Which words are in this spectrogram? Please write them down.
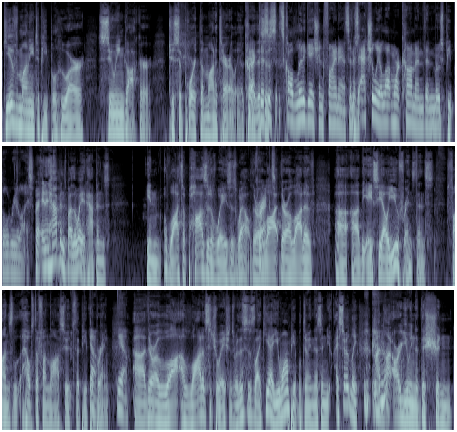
give money to people who are suing gawker to support them monetarily okay Correct. This, is, it's called litigation finance, and it's actually a lot more common than most people realize. Right, and it happens. By the way, it happens in lots of positive ways as well. There are a lot. There are a lot of uh, uh, the ACLU, for instance, funds helps to fund lawsuits that people Yeah. bring. Yeah. uh, there are a lot a lot of situations where this is like, yeah, you want people doing this, and I certainly, I'm not arguing that this shouldn't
